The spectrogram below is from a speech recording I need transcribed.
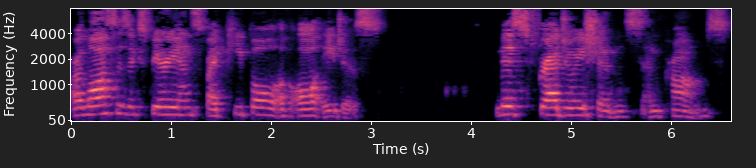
our losses experienced by people of all ages. Missed graduations and proms,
